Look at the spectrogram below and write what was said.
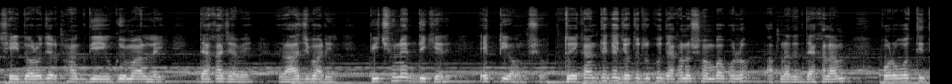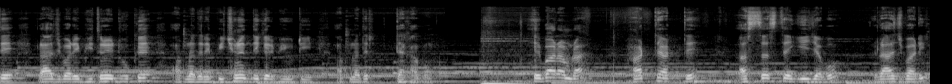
সেই দরজার ফাঁক দিয়ে উঁকি মারলেই দেখা যাবে রাজবাড়ির পিছনের দিকের একটি অংশ। তো এখান থেকে যতটুকু দেখানো সম্ভব হলো, আপনাদের দেখালাম। পরবর্তীতে রাজবাড়ির ভিতরে ঢুকে আপনাদের পিছনের দিকের ভিউটি আপনাদের দেখাবো। এবার আমরা হাঁটতে হাঁটতে আস্তে আস্তে এগিয়ে যাব রাজবাড়ির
